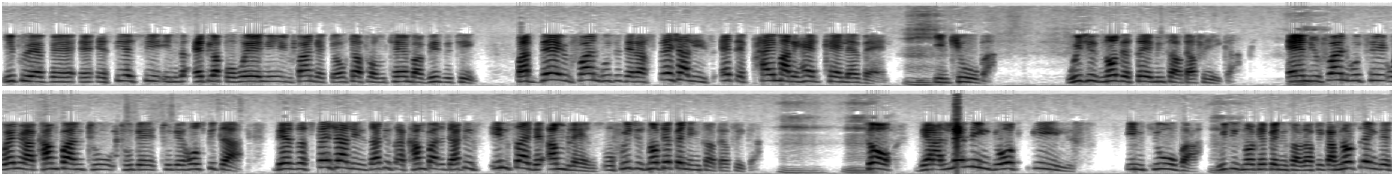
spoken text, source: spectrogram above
if you have a, a, a CHC in Edgar Poweni, you'll find a doctor from Themba visiting. But there you'll find see, there are specialists at the primary healthcare level mm. in Cuba, which is not the same in South Africa. And you find see, when you are accompany to, to the to the hospital, there's a specialist that is accompanied, that is inside the ambulance, of which is not happening in South Africa. Mm, So they are learning those skills in Cuba, mm. which is not happening in South Africa. I'm not saying the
